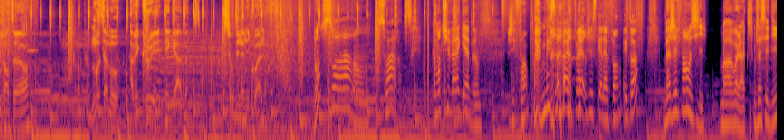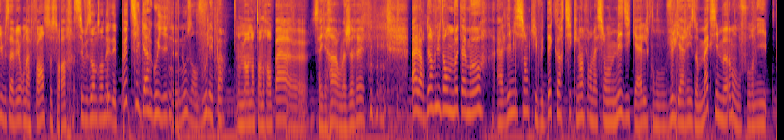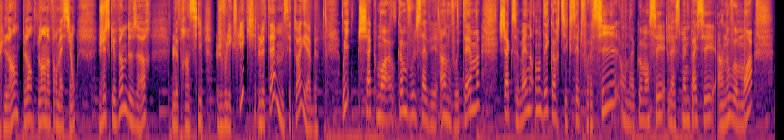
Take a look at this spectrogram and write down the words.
dès 20h, Motamo avec Chloé et Gab sur Dynamic One. Bonsoir. Bonsoir. Comment tu vas, Gab? J'ai faim, mais ça va le faire jusqu'à la fin. Et toi? Bah, j'ai faim aussi. Bah voilà, comme ça c'est dit, vous savez, on a faim ce soir. Si vous entendez des petits gargouillis, ne nous en voulez pas. Mais en n'entendra pas, euh, ça ira, on va gérer. Alors, bienvenue dans Motamo, à l'émission qui vous décortique l'information médicale, qu'on vulgarise au maximum. On vous fournit plein, plein, plein d'informations jusque 22h. Le principe, je vous l'explique. Le thème, c'est toi, Gab. Oui, chaque mois, comme vous le savez, un nouveau thème. Chaque semaine, on décortique. Cette fois-ci, on a commencé la semaine passée un nouveau mois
